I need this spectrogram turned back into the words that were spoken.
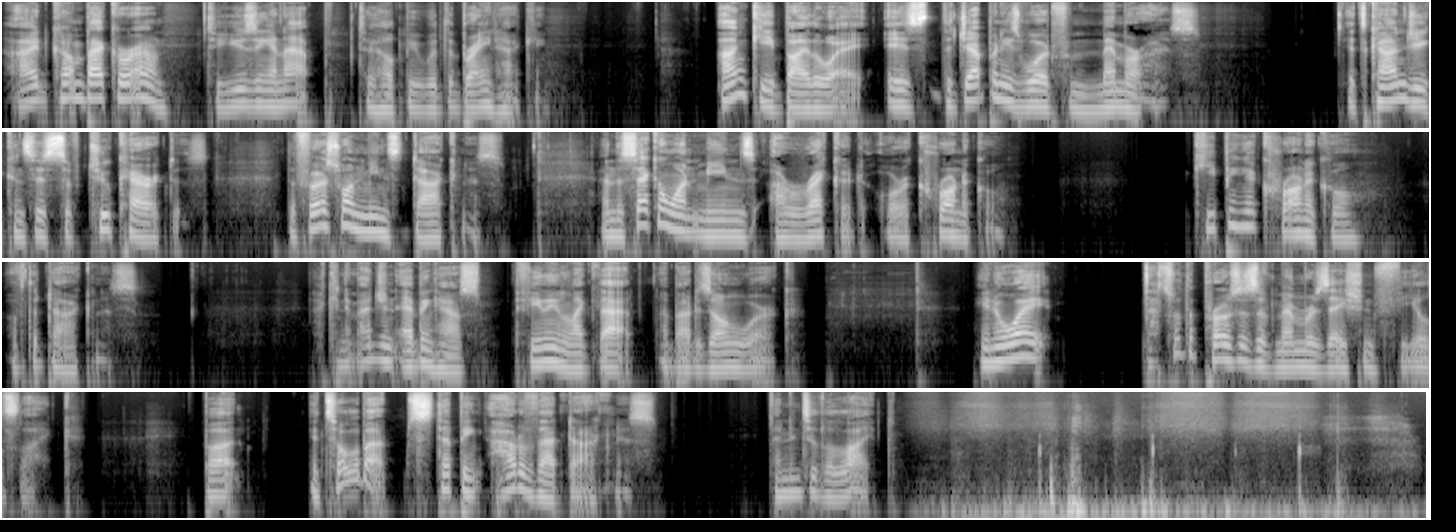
I'd come back around to using an app to help me with the brain hacking. Anki, by the way, is the Japanese word for memorize. Its kanji consists of two characters. The first one means darkness, and the second one means a record or a chronicle. Keeping a chronicle of the darkness. I can imagine Ebbinghaus feeling like that about his own work. In a way, that's what the process of memorization feels like. But it's all about stepping out of that darkness and into the light.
